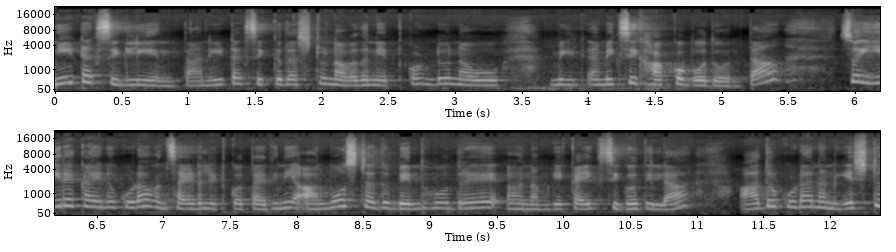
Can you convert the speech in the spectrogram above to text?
ನೀಟಾಗಿ ಸಿಗಲಿ ಅಂತ, ನೀಟಾಗಿ ಸಿಕ್ಕಿದಷ್ಟು ನಾವು ಅದನ್ನು ಎತ್ಕೊಂಡು ನಾವು ಮಿಕ್ಸಿಗೆ ಹಾಕ್ಕೋಬೋದು ಅಂತ. ಸೊ ಹೀರೆಕಾಯಿನೂ ಕೂಡ ಒಂದು ಸೈಡಲ್ಲಿ ಇಟ್ಕೋತಾ ಇದ್ದೀನಿ. ಆಲ್ಮೋಸ್ಟ್ ಅದು ಬೆಂದು ಹೋದರೆ ನಮಗೆ ಕೈಗೆ ಸಿಗೋದಿಲ್ಲ. ಆದರೂ ಕೂಡ ನನಗೆ ಎಷ್ಟು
